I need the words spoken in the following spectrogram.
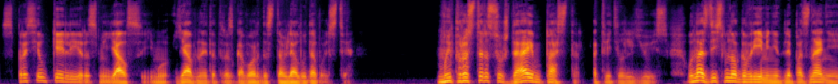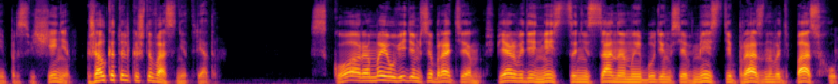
спросил Келли и рассмеялся. Ему явно этот разговор доставлял удовольствие. «Мы просто рассуждаем, пастор», — ответил Льюис. «У нас здесь много времени для познания и просвещения. Жалко только, что вас нет рядом». Скоро мы увидимся, братья. В первый день месяца Ниссана мы будем все вместе праздновать Пасху.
